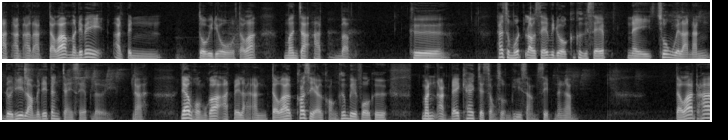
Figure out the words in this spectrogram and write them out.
อัดอัดอัดอัดแต่ว่ามันไม่ได้อัดเป็นตัววิดีโอ แต่ว่ามันจะอัดแบบคือ ถ้าสมมติเรา save วิดีโอก็คือ save ในช่วงเวลานั้น โดยที่เราไม่ได้ตั้งใจ save เลยนะแล้วผมก็อัดไปหลายอัน แต่ว่าข้อเสียของเครื่อง P4 คือ มันอัดได้แค่ 720p 30 นะครับ แต่ว่าถ้า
